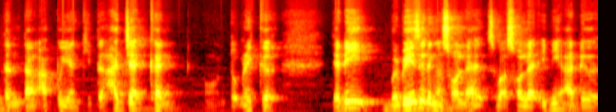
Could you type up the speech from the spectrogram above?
tentang apa yang kita hajatkan untuk mereka. Jadi berbeza dengan solat sebab solat ini ada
